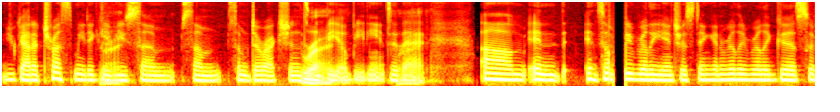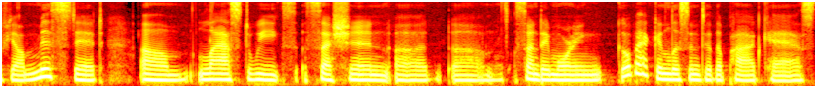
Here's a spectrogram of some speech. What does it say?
you gotta trust me to give Right. you some some some directions and be obedient to Right. that um and and so really really interesting and really really good so if y'all missed it um, last week's session, uh, um, Sunday morning, go back and listen to the podcast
